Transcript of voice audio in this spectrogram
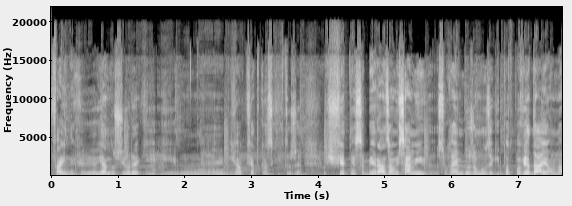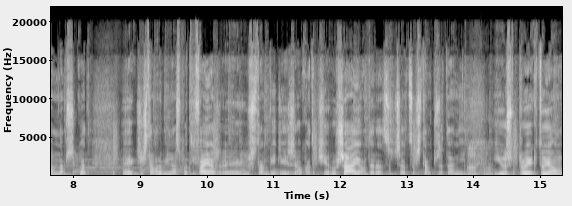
fajnych, e, Janusz Jurek i, i mm, e, Michał Kwiatkowski, którzy świetnie sobie radzą i sami słuchają dużo muzyki, podpowiadają nam na przykład, e, gdzieś tam robili na Spotify'a, że e, już tam wiedzieli, że okładki się ruszają, teraz trzeba coś tam przetani i już projektują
